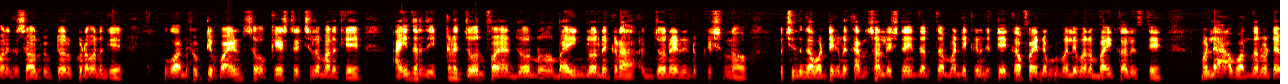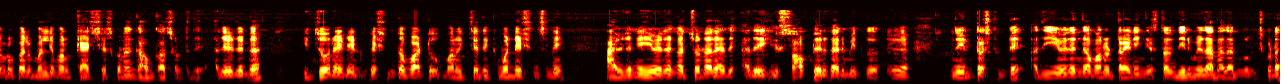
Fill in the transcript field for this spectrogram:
మనకి సెవెన్ ఫిఫ్టీ వరకు కూడా మనకి ఒక వన్ ఫిఫ్టీ పాయింట్స్ ఒకే స్ట్రెచ్లో మనకి అయిన తర్వాత ఇక్కడ జోన్ జోన్ బయింగ్ లోన్ ఇక్కడ జోన్ ఐడెంటిఫికేషన్ వచ్చింది కాబట్టి ఇక్కడ కన్సల్టేషన్ అయిన తర్వాత మళ్ళీ ఇక్కడ నుంచి టేక్ ఆఫ్ అయినప్పుడు మళ్ళీ మనం బైక్ కాల్ ఇస్తే మళ్ళీ ఆ వంద నూట యాభై రూపాయలు మళ్ళీ మనం క్యాష్ చేసుకోవడానికి అవకాశం ఉంటుంది. అదేవిధంగా ఈ జోన్ ఐడెంటిఫికేషన్తో పాటు మనం ఇచ్చే రికమెండేషన్స్ని ఆ విధంగా ఏ విధంగా చూడాలి? అదే అదే ఈ సాఫ్ట్వేర్ కానీ మీకు ఇంట్రెస్ట్ ఉంటే అది ఏ విధంగా మనం ట్రైనింగ్ ఇస్తాం దీని మీద అన్న దాని గురించి కూడా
